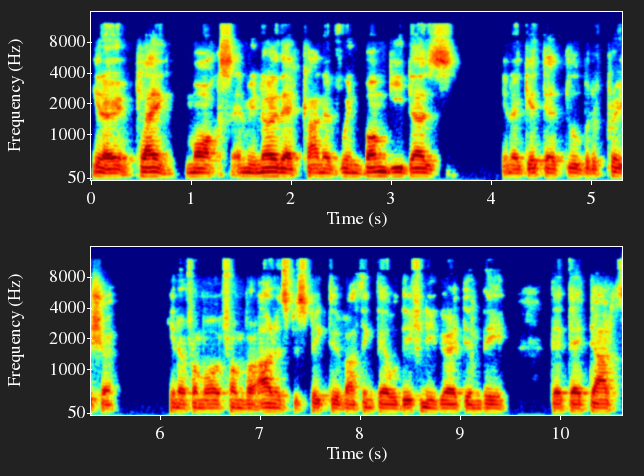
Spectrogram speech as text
you know, playing marks, and we know that kind of when Bongi does, you know, get that little bit of pressure, you know, from our, from Ireland's perspective, I think they will definitely go at them there. That that doubt,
